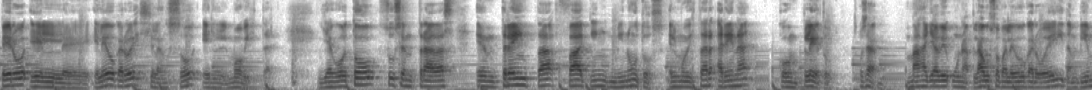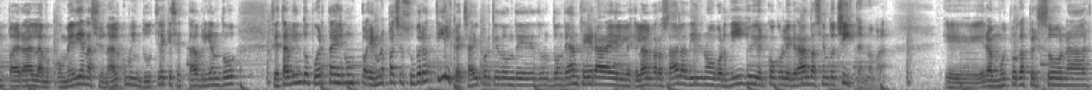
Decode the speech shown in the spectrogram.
pero el, eh, el Edo Caroe se lanzó en el Movistar y agotó sus entradas en 30 fucking minutos. El Movistar Arena completo. O sea, más allá de un aplauso para Leo Caroe y también para la comedia nacional como industria que se está abriendo, se está abriendo puertas en un, en un espacio súper hostil, ¿cachai? Porque donde, donde antes era el, el Álvaro Sala, Dino Gordillo y el Coco Legrand haciendo chistes nomás. Eh, eran muy pocas personas,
